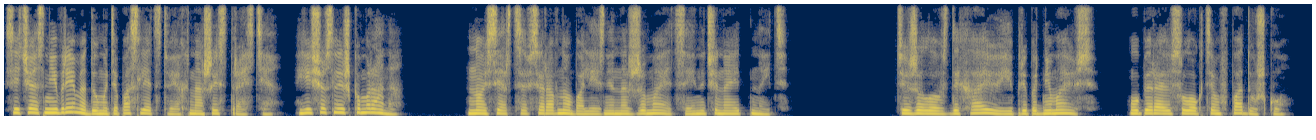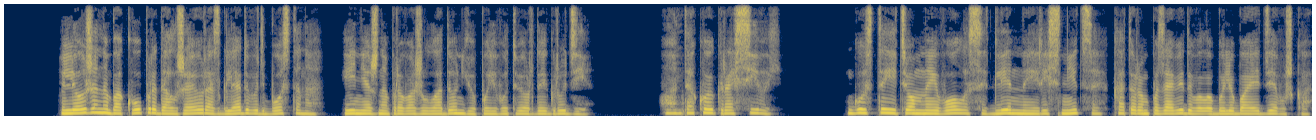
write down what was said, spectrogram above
Сейчас не время думать о последствиях нашей страсти. Еще слишком рано но сердце все равно болезненно сжимается и начинает ныть. Тяжело вздыхаю и приподнимаюсь, упираюсь локтем в подушку. Лежа на боку продолжаю разглядывать Бостона и нежно провожу ладонью по его твердой груди. Он такой красивый. Густые темные волосы, длинные ресницы, которым позавидовала бы любая девушка.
